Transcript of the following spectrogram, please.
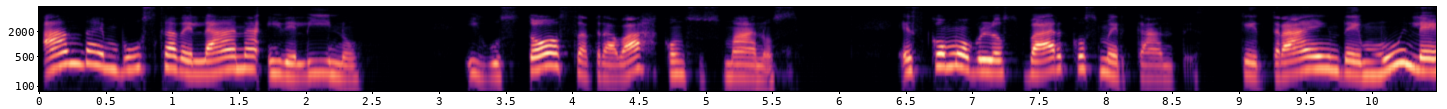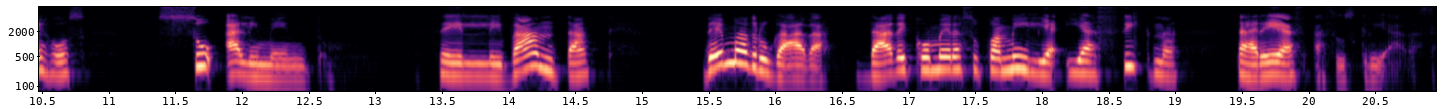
anda en busca de lana y de lino, y gustosa trabaja con sus manos. Es como los barcos mercantes que traen de muy lejos su alimento. Se levanta de madrugada, da de comer a su familia y asigna tareas a sus criadas.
